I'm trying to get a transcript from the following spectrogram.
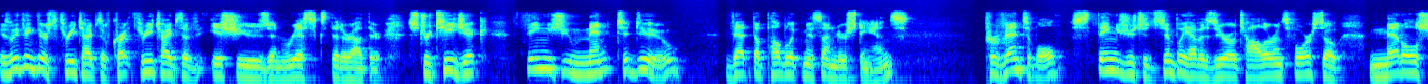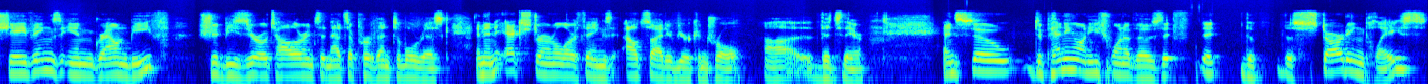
Is we think there's three types of three types of issues and risks that are out there. Strategic things you meant to do that the public misunderstands. Preventable things you should simply have a zero tolerance for. So metal shavings in ground beef should be zero tolerance, and that's a preventable risk. And then external are things outside of your control uh, that's there. And so, depending on each one of those, that, that the the starting place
